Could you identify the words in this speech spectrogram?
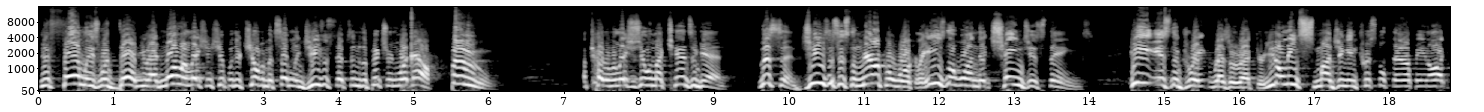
Your families were dead. You had no relationship with your children, but suddenly Jesus steps into the picture, and what now? Boom! I've got a relationship with my kids again. Listen, Jesus is the miracle worker. He's the one that changes things. He is the great resurrector. You don't need smudging and crystal therapy and all that.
